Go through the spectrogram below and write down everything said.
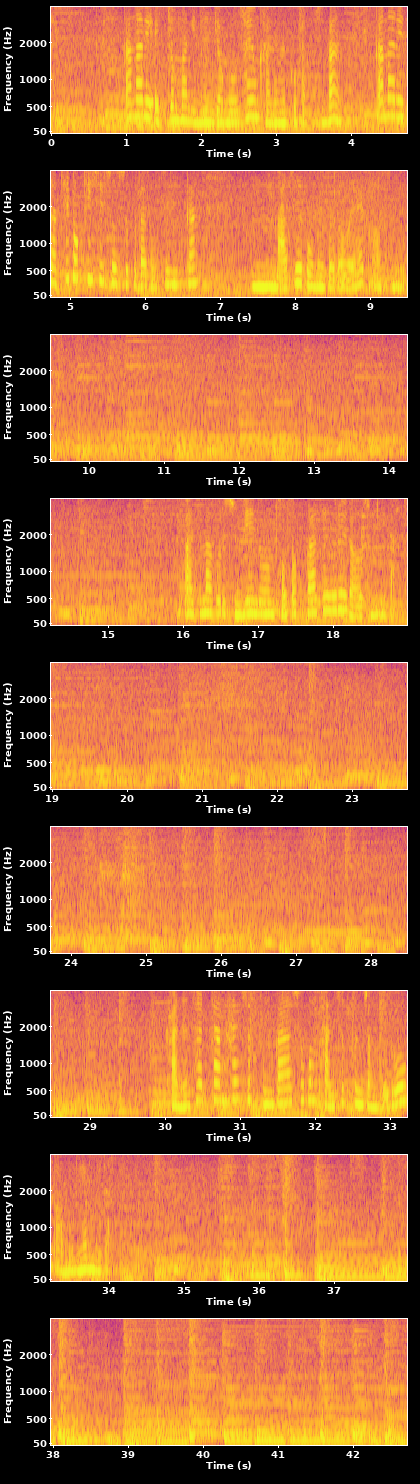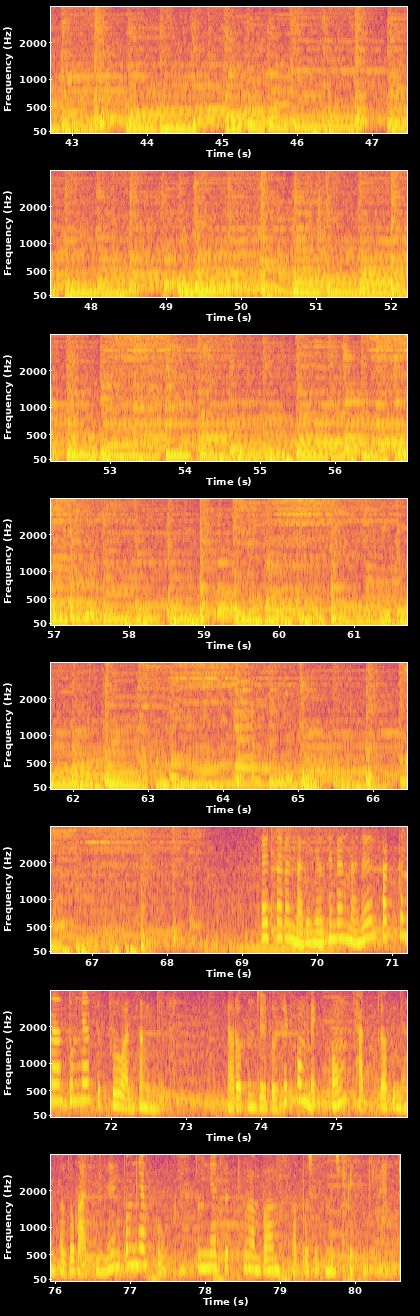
까나리 액젓만 있는 경우 사용 가능할 것 같지만 까나리가 태국 피시 소스보다 더 쓰니까 음, 맛을 보면서 넣어야 할 것 같습니다. 마지막으로 준비해 놓은 버섯과 새우를 넣어줍니다. 간은 설탕 한 스푼과 소금 반 스푼 정도로 마무리합니다. 쌀쌀한 날이면 생각나는 따끈한 똠얌 스프 완성입니다. 여러분들도 새콤 매콤 자극적이면서도 맛있는 똠얌국, 똠얌 스프 한번 맛보셨으면 좋겠습니다.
